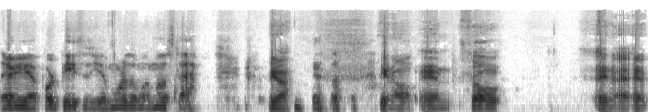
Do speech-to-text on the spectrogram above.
There you have four pieces. You have more than what most have. yeah. you know, and so and, and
